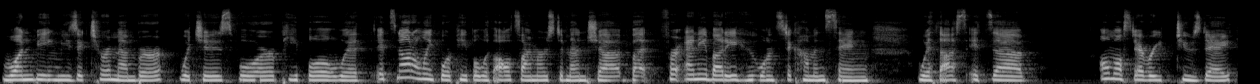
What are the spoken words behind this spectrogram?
one being Music to Remember, which is for people with, it's not only for people with Alzheimer's, dementia, but for anybody who wants to come and sing with us. It's uh, almost every Tuesday.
